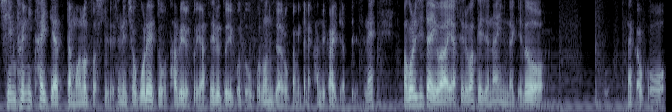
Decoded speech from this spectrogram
新聞に書いてあったものとしてですね、チョコレートを食べると痩せるということをご存知だろうかみたいな感じで書いてあってですね。まあ、これ自体は痩せるわけじゃないんだけど、なんかこ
